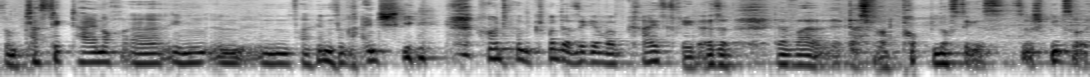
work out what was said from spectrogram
so ein Plastikteil noch äh, ihm in, in, von hinten reinschieben und dann konnte er sich immer im Kreis drehen. Also da war, das war poplustiges Spielzeug.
